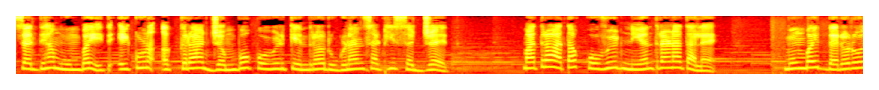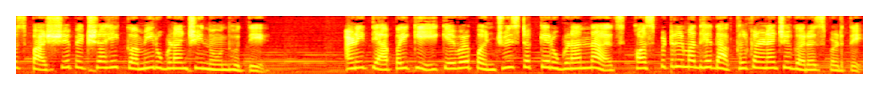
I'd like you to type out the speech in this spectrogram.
सध्या मुंबईत एकूण अकरा जम्बो कोविड केंद्र रुग्णांसाठी सज्ज आहेत. मात्र आता कोविड नियंत्रणात आलाय. मुंबईत दररोज पाचशेपेक्षाही कमी रुग्णांची नोंद होतीये. आणि त्यापैकी केवळ पंचवीस टक्के रुग्णांनाच हॉस्पिटलमध्ये दाखल करण्याची गरज पडते.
